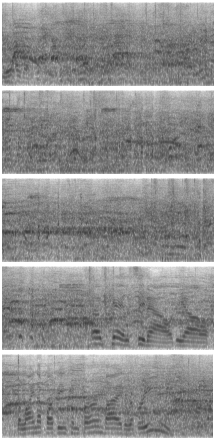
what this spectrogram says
here. I go, what's his name? What's his name? Alright, I'm gonna have to come Okay, let's see now. The uh, the lineup are being confirmed by the referees.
